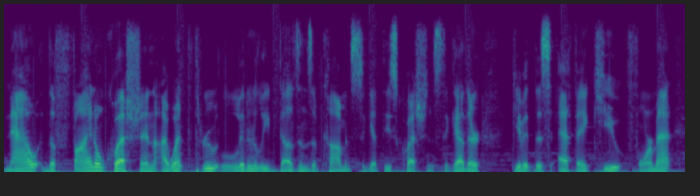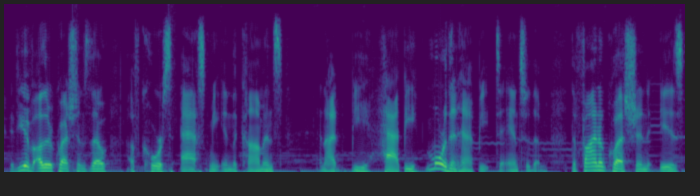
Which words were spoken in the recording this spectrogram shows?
Now, the final question. I went through literally dozens of comments to get these questions together, give it this FAQ format. If you have other questions, though, of course, ask me in the comments and I'd be happy, more than happy, to answer them. The final question is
